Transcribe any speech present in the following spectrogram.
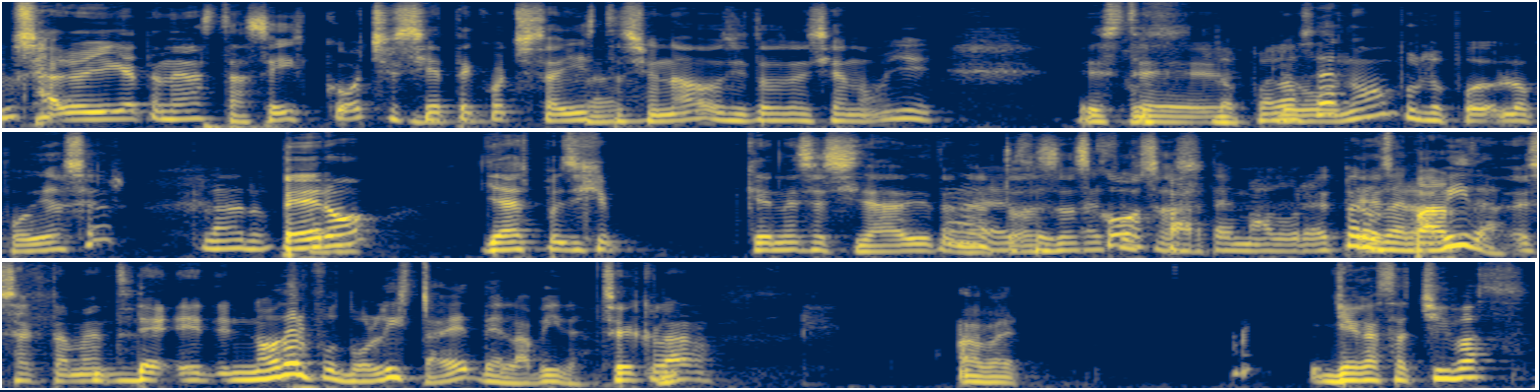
O sea, yo llegué a tener hasta seis coches, siete coches ahí estacionados y todos me decían, oye, este, pues, ¿Lo puedo hacer? No, pues lo, lo, podía hacer. Claro. Pero ya después dije, qué necesidad de tener ah, todas esas cosas. Es parte de madurez, pero de la vida. Exactamente. Eh, no del futbolista, ¿eh? De la vida. Sí, claro. A ver. Llegas a Chivas.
